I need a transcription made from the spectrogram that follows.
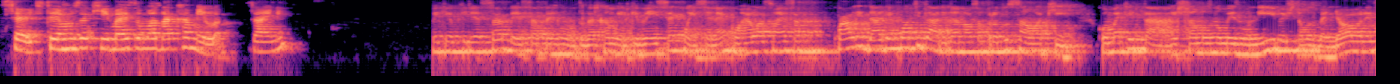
Certo, temos aqui mais uma da Camila. Zaine? Que eu queria saber essa pergunta da Camila, que vem em sequência, né? Com relação a essa qualidade e quantidade da nossa produção aqui. Como é que está? Estamos no mesmo nível? Estamos melhores?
